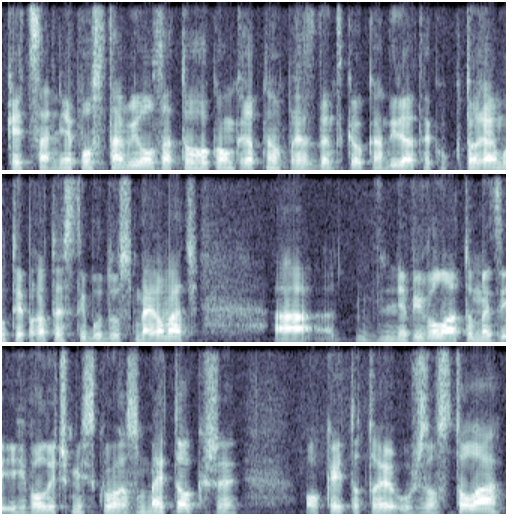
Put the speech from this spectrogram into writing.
keď sa nepostavilo za toho konkrétneho prezidentského kandidáta, ku ktorému tie protesty budú smerovať a nevyvolá to medzi ich voličmi skôr zmetok, že OK, toto je už zo stola,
